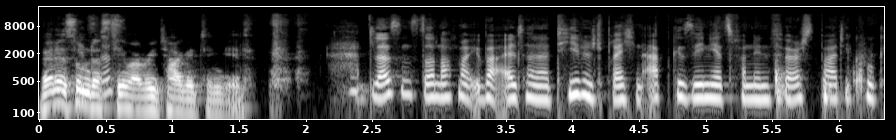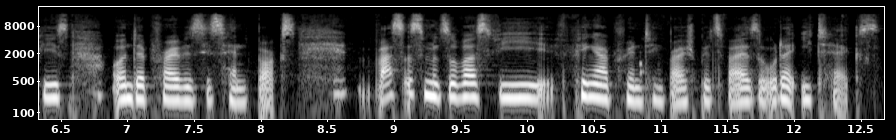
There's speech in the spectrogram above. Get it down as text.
Wenn es um das Thema Retargeting geht. Lass uns doch nochmal über Alternativen sprechen, abgesehen jetzt von den First-Party-Cookies und der Privacy Sandbox. Was ist mit sowas wie Fingerprinting beispielsweise oder E-Tags?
